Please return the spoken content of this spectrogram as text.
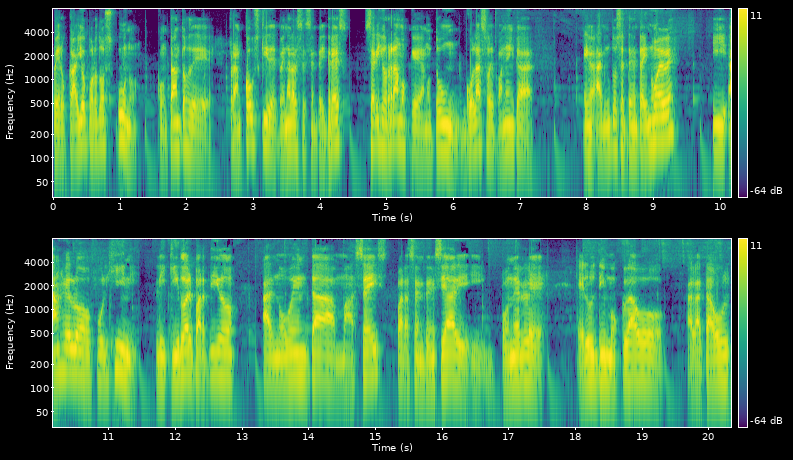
pero cayó por 2-1 con tantos de Frankowski de penal al 63, Sergio Ramos que anotó un golazo de Panenka en, al minuto 79 y Angelo Fulgini liquidó el partido al 90 más 6 para sentenciar y, ponerle el último clavo al ataúd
